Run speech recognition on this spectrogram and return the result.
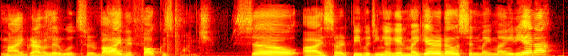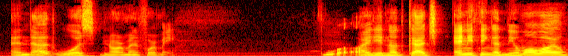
my Graveler would survive a Focus Punch. So I started pivoting again my Gyarados and my Mightyena, and that was Norman for me. Wow. I did not catch anything at New Mauville.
